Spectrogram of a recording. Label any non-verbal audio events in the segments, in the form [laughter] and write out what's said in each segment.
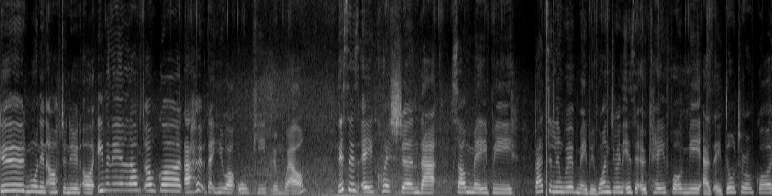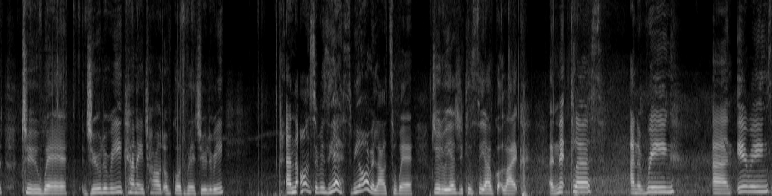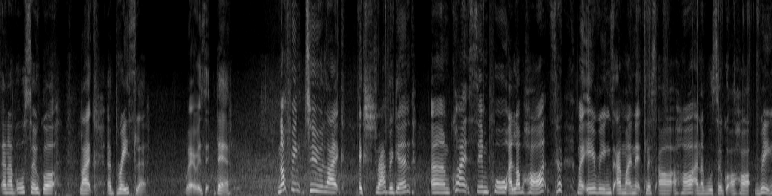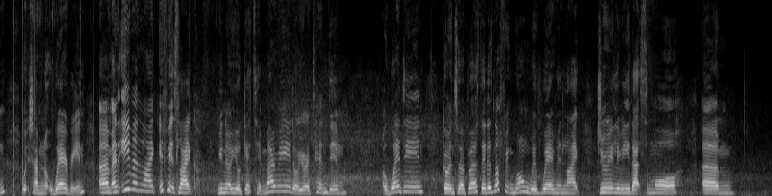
Good morning, afternoon, or evening, loved of God. I hope that you are all keeping well. This is a question that some may be battling with, maybe wondering is it okay for me as a daughter of God to wear jewelry? Can a child of God wear jewelry? And the answer is yes, we are allowed to wear jewelry. As you can see, I've got like a necklace and a ring and earrings, and I've also got like a bracelet. Where is it? There. Nothing too like extravagant um, quite simple. I love hearts. [laughs] my earrings and my necklace are a heart, and I've also got a heart ring, which I'm not wearing. Um, and even like if it's like, you know, you're getting married or you're attending a wedding, going to a birthday, there's nothing wrong with wearing like jewelry that's more. Um,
